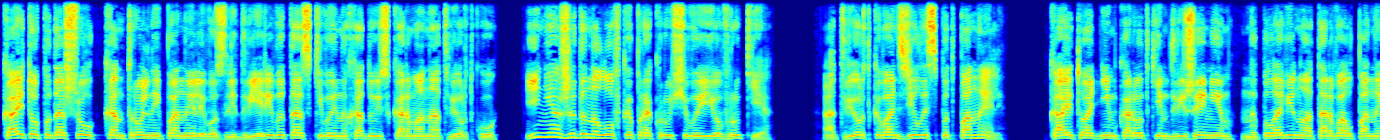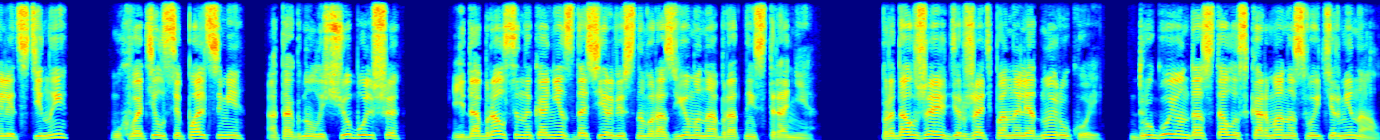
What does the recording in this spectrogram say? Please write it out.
Кайто подошел к контрольной панели возле двери, вытаскивая на ходу из кармана отвертку и неожиданно ловко прокручивая ее в руке. Отвертка вонзилась под панель. Кайто одним коротким движением наполовину оторвал панель от стены, ухватился пальцами, отогнул еще больше и добрался наконец до сервисного разъема на обратной стороне. Продолжая держать панель одной рукой, другой он достал из кармана свой терминал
